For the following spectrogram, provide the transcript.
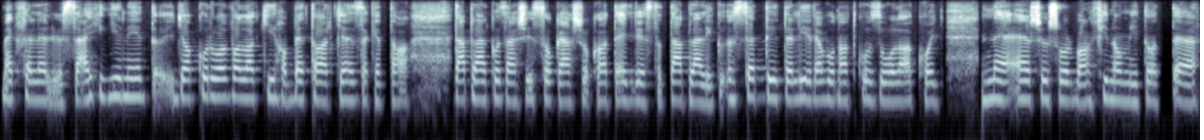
megfelelő szájhigiénét gyakorol valaki, ha betartja ezeket a táplálkozási szokásokat, egyrészt a táplálék összetételére vonatkozólag, hogy ne elsősorban finomított eh,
